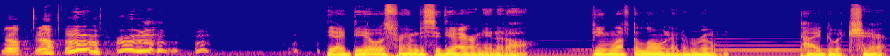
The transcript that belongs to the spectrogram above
no, no. The idea was for him to see the irony in it all being left alone in a room, tied to a chair.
